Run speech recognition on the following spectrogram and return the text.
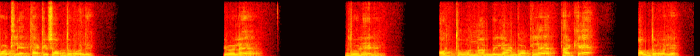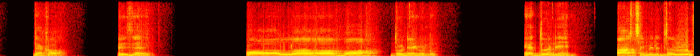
ঘটলে তাকে শব্দ বলে। কি বলে? ধ্বনির অর্থপূর্ণ মিলন ঘটলে তাকে শব্দ বলে। দেখো, এই যে কলম ধ্বনি এই ধ্বনি পাঁচটি মিলিত রূপ।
